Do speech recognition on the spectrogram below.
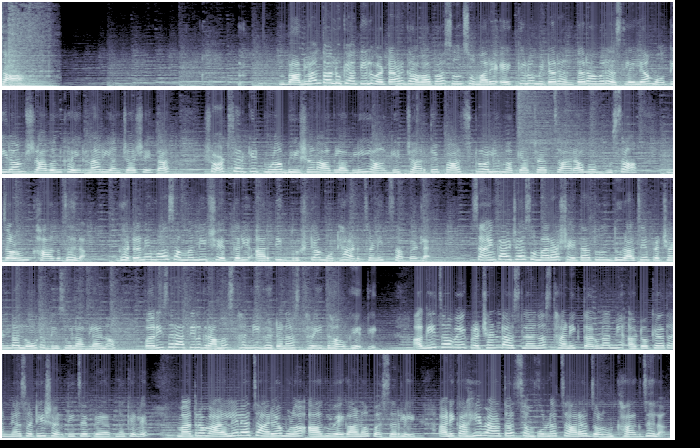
घडामोडींचा बागलान तालुक्यातील वटार गावापासून सुमारे एक किलोमीटर अंतरावर असलेल्या मोतीराम श्रावण खैरनार यांच्या शेतात शॉर्ट सर्किटमुळे भीषण आग लागली. या आगीत चार ते पाच ट्रॉली मक्याच्या चारा व भुसा जळून खाक झाला. घटनेमुळे संबंधित शेतकरी आर्थिकदृष्ट्या मोठ्या अडचणीत सापडलाय. सायंकाळच्या सुमारास शेतातून धुराचे प्रचंड लोट दिसू लागल्यानं परिसरातील ग्रामस्थांनी घटनास्थळी धाव घेतली. आगीचा वेग प्रचंड असल्यानं स्थानिक तरुणांनी आटोक्यात आणण्यासाठी शर्तीचे प्रयत्न केले. मात्र वाळलेल्या चाऱ्यामुळं आग वेगानं पसरली आणि काही वेळातच संपूर्ण चारा जळून खाक झाला.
